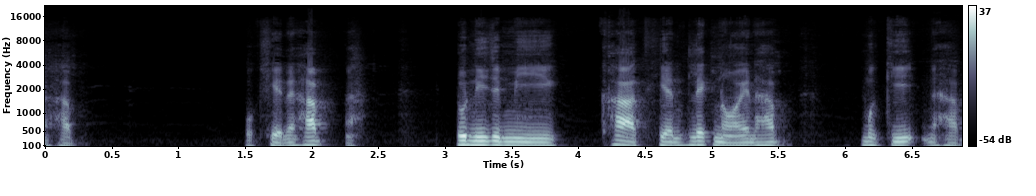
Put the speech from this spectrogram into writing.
นะครับ โอเคนะครับอะรุ่นนี้จะมีค่าเทียนเล็กน้อยนะครับ เมื่อกี้นะครับ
